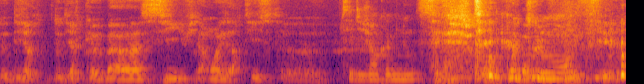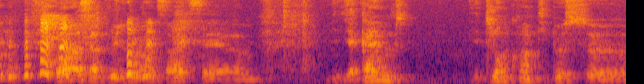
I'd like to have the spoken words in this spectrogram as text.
de, dire, de dire que, ben si, finalement, les artistes... euh, C'est des gens comme nous. c'est des gens Comme tout le monde. C'est ouais, un peu idiot, mais c'est vrai que c'est. euh, Il y a quand même. Il y a toujours encore un petit peu ce. euh,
